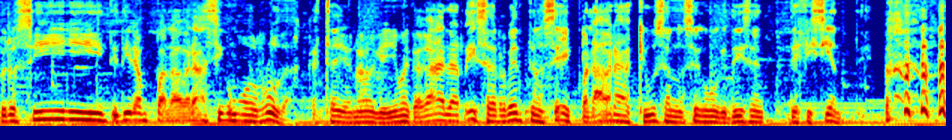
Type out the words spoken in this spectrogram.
pero sí te tiran palabras así como rudas, ¿cachai? ¿no? Que yo me cagaba la risa, de repente, no sé, hay palabras que usan, no sé, como que te dicen deficiente.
